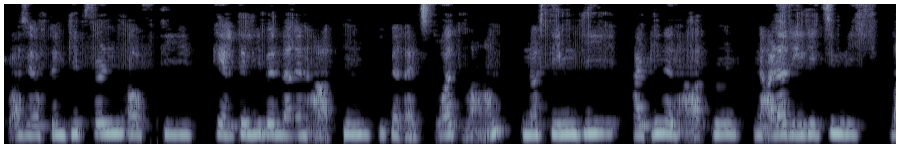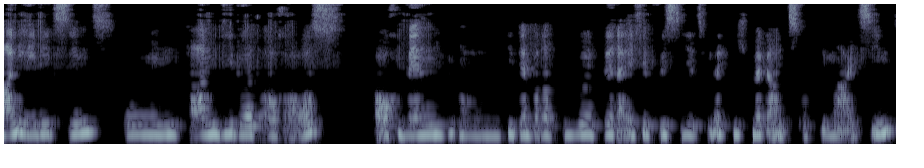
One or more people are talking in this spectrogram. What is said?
quasi auf den Gipfeln auf die kälteliebenderen Arten, die bereits dort waren. Und nachdem die alpinen Arten in aller Regel ziemlich langlebig sind, und fahren die dort auch aus auch wenn ähm, die Temperaturbereiche für sie jetzt vielleicht nicht mehr ganz optimal sind.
